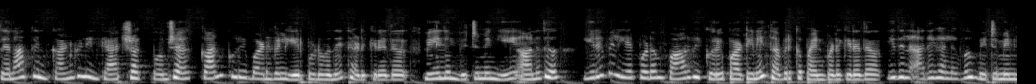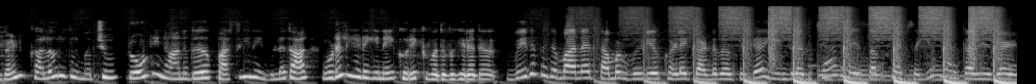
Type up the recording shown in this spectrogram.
செனாத்தின் கண்களின் கேட்ராக் போன்ற கண் குறைபாடுகள் ஏற்படுவதை தடுக்கிறது. மேலும் விட்டமின் ஏ ஆனது இரவில் ஏற்படும் பார்வை குறைபாட்டினை தவிர்க்க பயன்படுகிறது. இதில் அதிக அளவு விட்டமின்கள் கலோரிகள் மற்றும் புரோட்டீன் ஆனது பசியினை உள்ளதால் உடல் எடையினை குறைக்க உதவுகிறது. விதவிதமான தமிழ் வீடியோக்களை கண்டு ரசிக்க எங்களது சேனலை சப்ஸ்கிரைப் செய்ய மறக்காதீர்கள்.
